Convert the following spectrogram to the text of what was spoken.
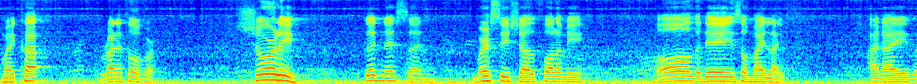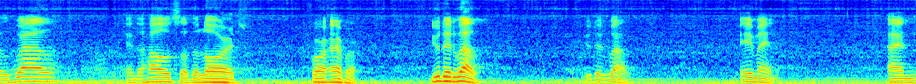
my cup runneth over. Surely goodness and mercy shall follow me all the days of my life, and I will dwell in the house of the Lord forever. You did well. You did well. Amen. And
